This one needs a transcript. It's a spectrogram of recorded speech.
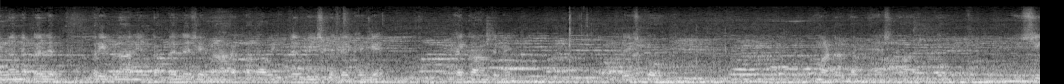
इन्होंने पहले प्री प्लान इनका पहले से बना रखा था जब भी इसको देखेंगे एकांत में। तो इसको मर्डर करते हैं इसका तो इसी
